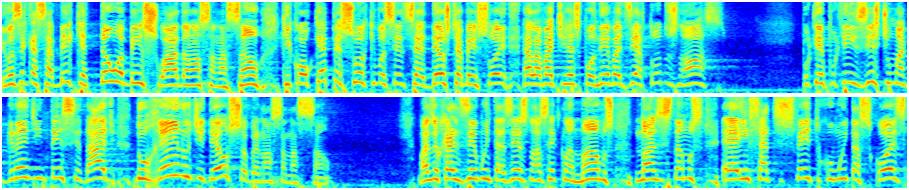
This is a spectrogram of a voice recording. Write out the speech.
E você quer saber que é tão abençoada a nossa nação? Que qualquer pessoa que você disser Deus te abençoe, ela vai te responder, vai dizer a todos nós. Por quê? Porque existe uma grande intensidade do reino de Deus sobre a nossa nação. Mas eu quero dizer, muitas vezes nós reclamamos, nós estamos é, insatisfeitos com muitas coisas,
